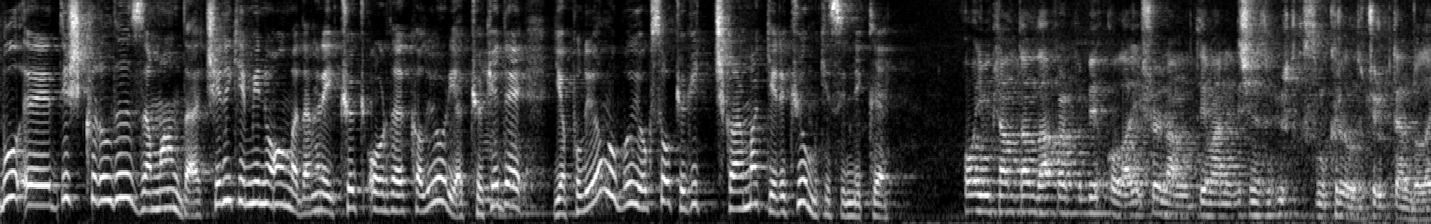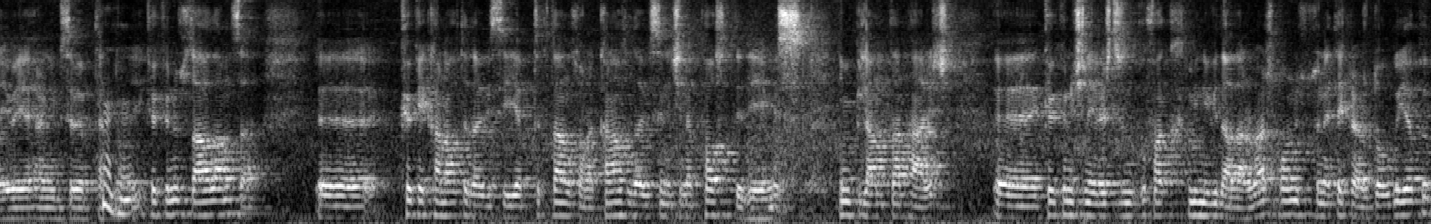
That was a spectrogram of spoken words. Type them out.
Bu e, diş kırıldığı zaman da çene kemiğini olmadan hani kök orada kalıyor ya köke de yapılıyor mu bu yoksa o kökü çıkarmak gerekiyor mu kesinlikle? O implanttan daha farklı bir olay. Şöyle anlatayım. Hani dişinizin üst kısmı kırıldı çürükten dolayı veya herhangi bir sebepten dolayı. Kökünüz sağlamsa e, köke kanal tedavisi yaptıktan sonra kanal tedavisinin içine post dediğimiz implanttan hariç e, kökün içine yerleştirilmiş ufak mini vidalar var. Onun üstüne tekrar dolgu yapıp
